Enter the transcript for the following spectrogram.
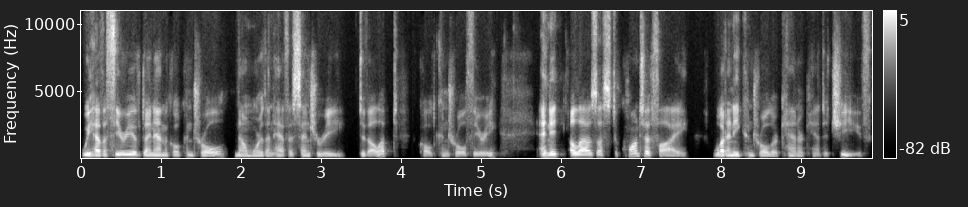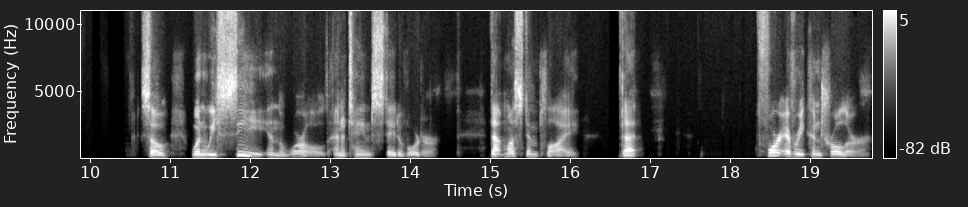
We have a theory of dynamical control, now more than half a century developed, called control theory, and it allows us to quantify what any controller can or can't achieve. So when we see in the world an attained state of order, that must imply that for every controller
